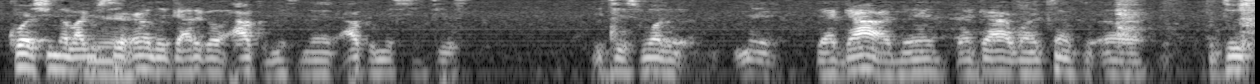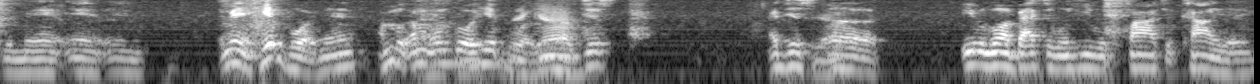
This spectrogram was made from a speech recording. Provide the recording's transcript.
of course, you know, like you said earlier, got to go Alchemist, man. Alchemist is just, it's just one of the man. That guy, man. That guy when it comes to uh producing, man, and and I mean, Hit Boy, man. I'm I'm, I'm gonna go Hit Boy. You know, just I just Yeah. uh even going back to when he was signed to Kanye,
